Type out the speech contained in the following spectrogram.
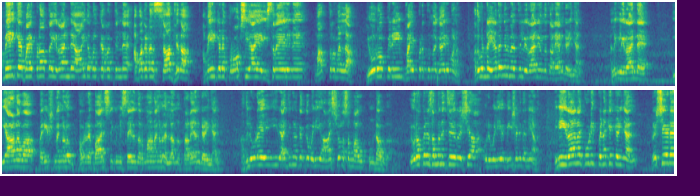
അമേരിക്കയെ ഭയപ്പെടാത്ത ഇറാന്റെ ആയുധവൽക്കരണത്തിന്റെ അപകട സാധ്യത അമേരിക്കയുടെ പ്രോക്സിയായ ഇസ്രയേലിന് മാത്രമല്ല യൂറോപ്പിനെയും ഭയപ്പെടുത്തുന്ന കാര്യമാണ്. അതുകൊണ്ട് ഏതെങ്കിലും വിധത്തിൽ ഇറാനെ ഒന്ന് തടയാൻ കഴിഞ്ഞാൽ അല്ലെങ്കിൽ ഇറാന്റെ ഈ ആണവ പരീക്ഷണങ്ങളും അവരുടെ ബാലിസ്റ്റിക് മിസൈൽ നിർമ്മാണങ്ങളും എല്ലാം ഒന്ന് തടയാൻ കഴിഞ്ഞാൽ അതിലൂടെ ഈ രാജ്യങ്ങൾക്കൊക്കെ വലിയ ആശ്വാസമാവും ഉണ്ടാവുക. യൂറോപ്പിനെ സംബന്ധിച്ച് റഷ്യ ഒരു വലിയ ഭീഷണി തന്നെയാണ്. ഇനി ഇറാനെ കൂടി പിണക്കിക്കഴിഞ്ഞാൽ റഷ്യയുടെ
